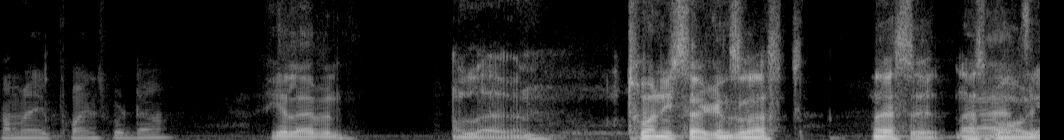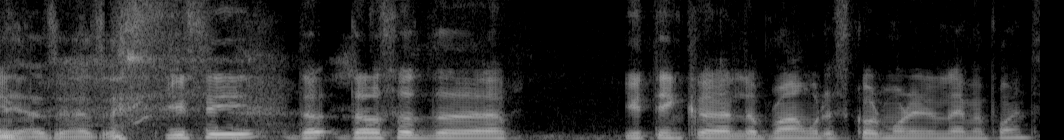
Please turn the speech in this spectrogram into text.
How many points were down? Eleven. 11. 20 seconds left. That's it. That's That's volume. it, that's it, that's it. You see, th- those are the. You think uh, LeBron would have scored more than 11 points?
